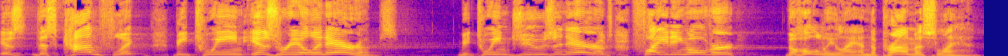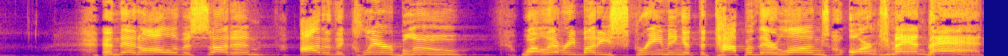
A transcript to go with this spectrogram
is this conflict between Israel and Arabs, between Jews and Arabs fighting over the Holy Land, the Promised Land. And then all of a sudden, out of the clear blue, while everybody's screaming at the top of their lungs, Orange Man bad!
